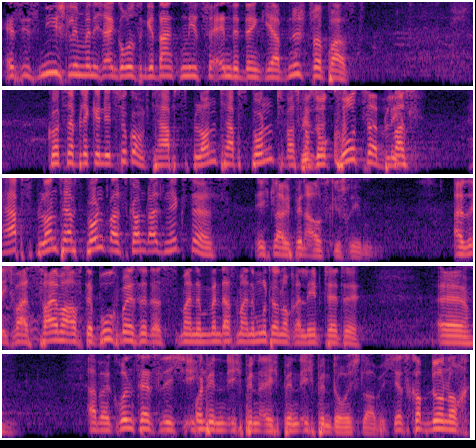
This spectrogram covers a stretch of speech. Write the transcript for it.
Es ist nie schlimm, wenn ich einen großen Gedanken nie zu Ende denke. Ihr habt nichts verpasst. Kurzer Blick in die Zukunft. Herbstblond, Herbstbunt. Was Wieso kommt als, kurzer Blick? Was, Herbstblond, Herbstbunt. Was kommt als nächstes? Ich glaube, ich bin ausgeschrieben. Also ich war zweimal auf der Buchmesse, dass meine, wenn das meine Mutter noch erlebt hätte. Äh, aber grundsätzlich, ich und bin, ich bin, ich bin, ich bin durch, glaube ich. Jetzt kommt nur noch,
